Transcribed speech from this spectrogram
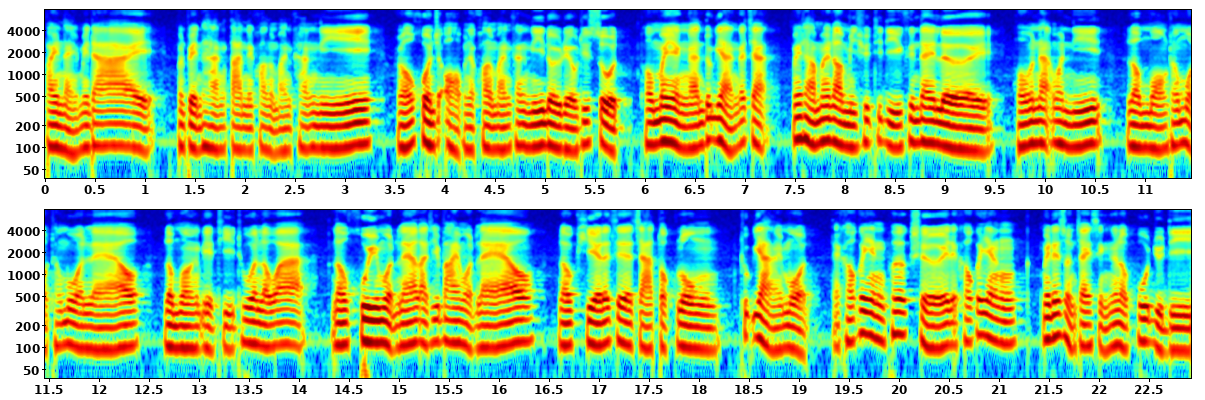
ไปไหนไม่ได้ มันเป็นทางตันในความสัมพันธ์ครั้งนี้ เราควรจะออกมาจากความสัมพันธ์ครั้งนี้โดยเร็วที่สุด เพราะไม่อย่างนั้นทุกอย่างก็จะไม่ทำให้เรามีชีวิตที่ดีขึ้นได้เลย เพราะว่าณวันนี้เรามองทั้งหมดทั้งมวลแล้ว เรามองเดถี่วนแล้วว่า เราคุยหมดแล้วอธิบายหมดแล้ว เราเคลียร์และเจรจาตกลงทุกอย่างไปหมด แต่เขาก็ยังเพิกเฉย แต่เขาก็ยังไม่ได้สนใจสิ่งที่เราพูดอยู่ดี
